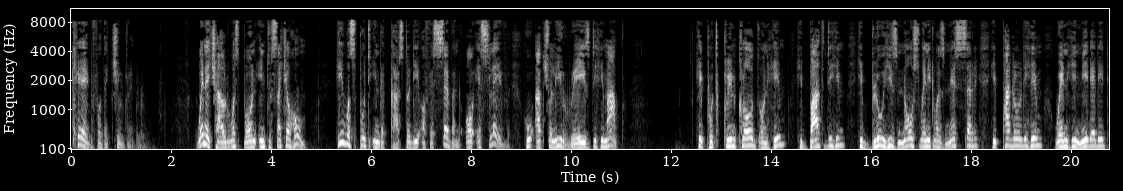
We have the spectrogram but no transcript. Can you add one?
cared for the children. When a child was born into such a home, he was put in the custody of a servant or a slave who actually raised him up. He put clean clothes on him. He bathed him. He blew his nose when it was necessary. He paddled him when he needed it.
